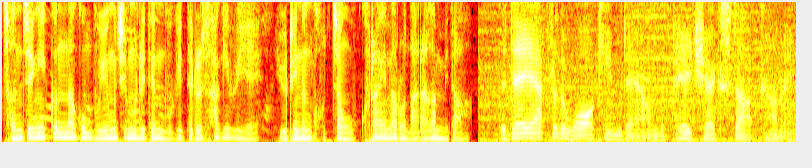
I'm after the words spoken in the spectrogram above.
전쟁이 끝나고 무용지물이 된 무기들을 사기 위해 유리는 곧장 우크라이나로 날아갑니다. The day after the wall came down, the paychecks stopped coming.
